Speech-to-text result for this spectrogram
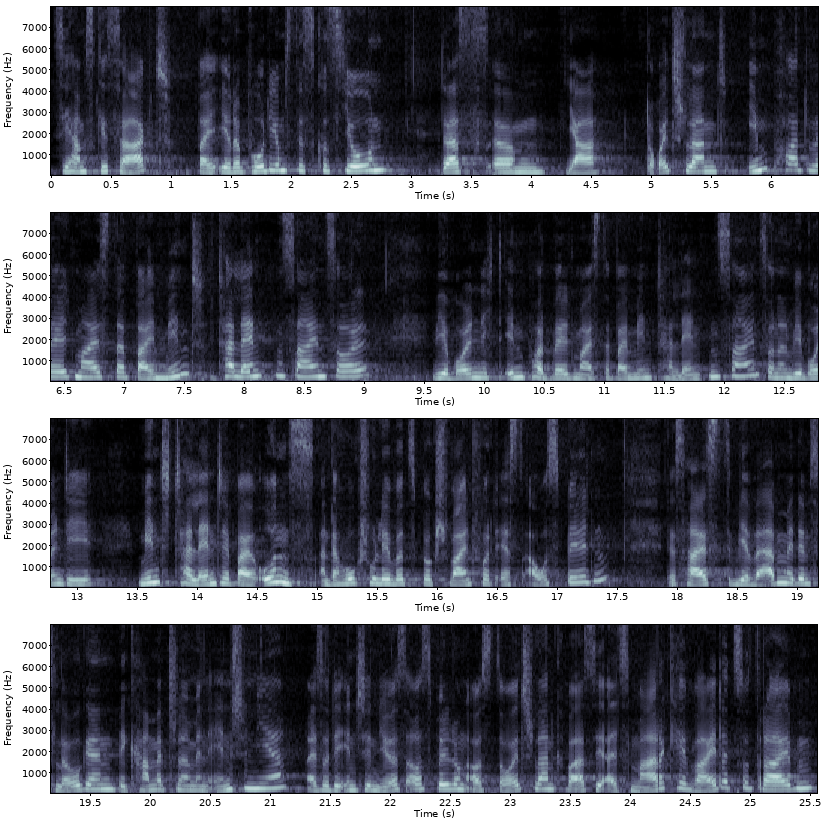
Sie haben es gesagt bei Ihrer Podiumsdiskussion, dass ähm, ja, Deutschland Importweltmeister bei MINT-Talenten sein soll. Wir wollen nicht Importweltmeister bei MINT-Talenten sein, sondern wir wollen die MINT-Talente bei uns an der Hochschule Würzburg-Schweinfurt erst ausbilden. Das heißt, wir werben mit dem Slogan Become a German Engineer, also die Ingenieursausbildung aus Deutschland quasi als Marke weiterzutreiben.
